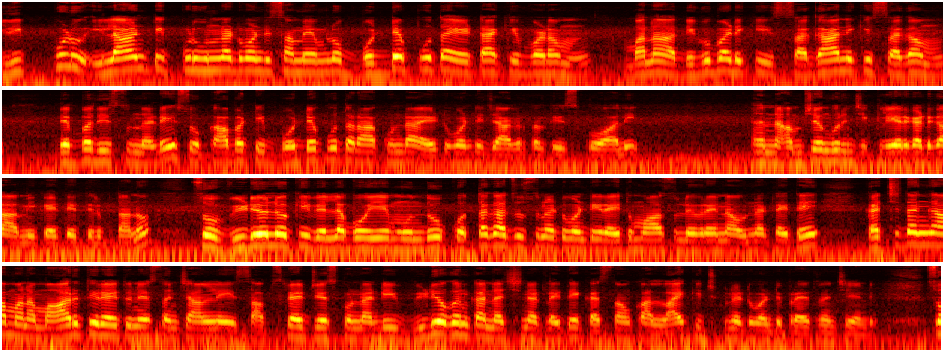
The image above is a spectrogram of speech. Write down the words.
ఇది ఇప్పుడు ఇలాంటి ఇప్పుడు ఉన్నటువంటి సమయంలో బొడ్డె పూత ఎటాక్ ఇవ్వడం మన దిగుబడికి సగానికి సగం దెబ్బతీస్తుందండి. సో కాబట్టి బొడ్డె పూత రాకుండా ఎటువంటి జాగ్రత్తలు తీసుకోవాలి? అన్న అంశం గురించి క్లియర్ కట్గా మీకైతే తెలుపుతాను. సో వీడియోలోకి వెళ్ళబోయే ముందు కొత్తగా చూస్తున్నటువంటి రైతు మాసులు ఎవరైనా ఉన్నట్లయితే ఖచ్చితంగా మన మారుతి రైతు నేస్తం ఛానల్ని సబ్స్క్రైబ్ చేసుకోండి వీడియో కనుక నచ్చినట్లయితే ఖచ్చితంగా ఒక లైక్ ఇచ్చుకునేటువంటి ప్రయత్నం చేయండి. సో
